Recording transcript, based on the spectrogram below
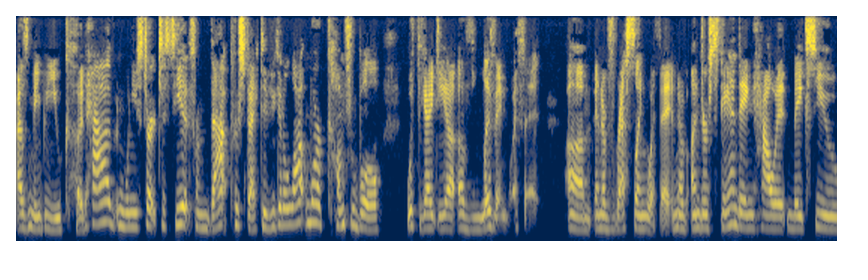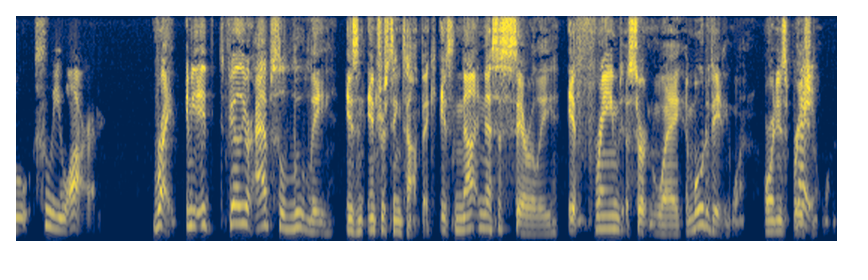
as maybe you could have. And when you start to see it from that perspective you get a lot more comfortable with the idea of living with it um, and of wrestling with it and of understanding how it makes you who you are Right. I mean, it, failure absolutely is an interesting topic. It's not necessarily, if framed a certain way, a motivating one or an inspirational right. one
